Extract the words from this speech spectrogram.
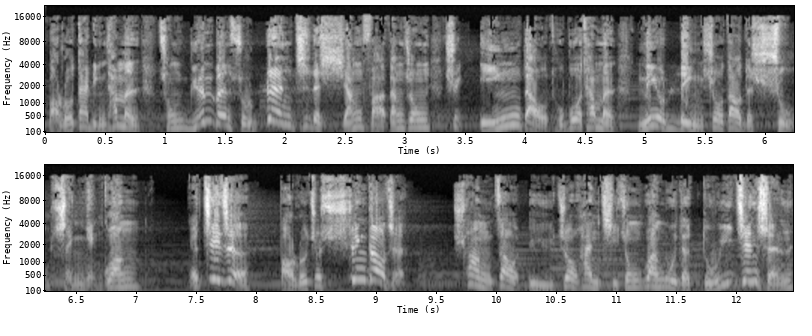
保罗带领他们从原本所认知的想法当中去引导突破他们没有领受到的属神眼光。而接着，保罗就宣告着创造宇宙和其中万物的独一真神，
